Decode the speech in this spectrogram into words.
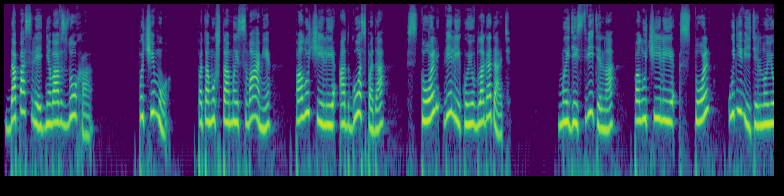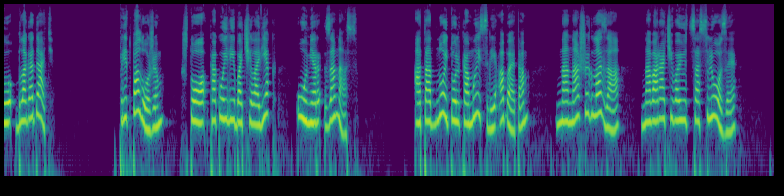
до последнего вздоха. Почему? Потому что мы с вами получили от Господа столь великую благодать. Мы действительно получили столь удивительную благодать. Предположим, что какой-либо человек умер за нас. От одной только мысли об этом на наши глаза наворачиваются слезы,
